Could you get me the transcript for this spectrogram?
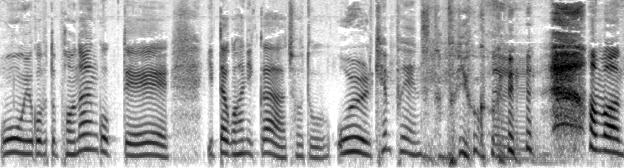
오, 이거 또 번안곡들 있다고 하니까, 저도 올 캠프에는 한번 이 곡을 네. 한번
